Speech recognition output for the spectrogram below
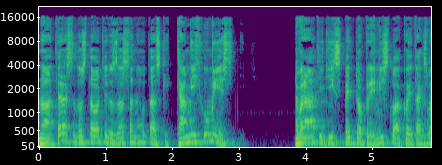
No a teraz sa dostávate do zásadnej otázky. Kam ich umiestniť? Vrátiť ich späť do priemyslu, ako je tzv.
